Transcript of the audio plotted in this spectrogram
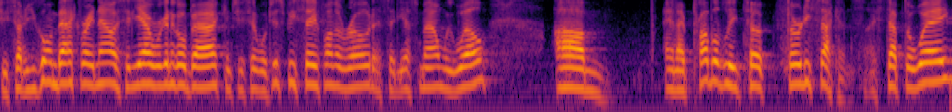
she said, Are you going back right now? I said, Yeah, we're going to go back. And she said, Well, just be safe on the road. I said, Yes, ma'am, we will. Um, and I probably took 30 seconds. I stepped away.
